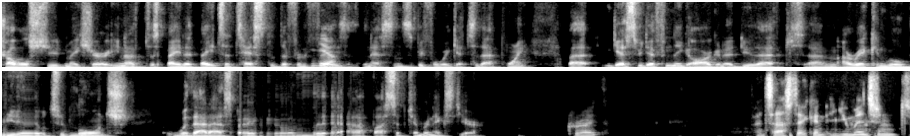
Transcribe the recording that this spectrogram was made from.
troubleshoot, make sure, you know, just beta, beta test the different phases yeah. in essence before we get to that point. But yes, we definitely are going to do that. Um, I reckon we'll be able to launch with that aspect of the app by September next year. Great. Fantastic. And, you mentioned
